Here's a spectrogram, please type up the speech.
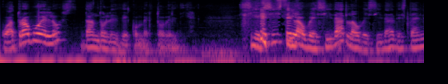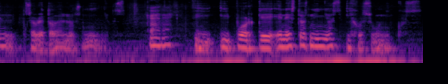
cuatro abuelos, dándoles de comer todo el día. Si existe la obesidad, la obesidad está en, sobre todo en los niños. Caray. Y, y porque en estos niños, hijos únicos.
